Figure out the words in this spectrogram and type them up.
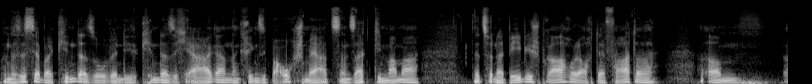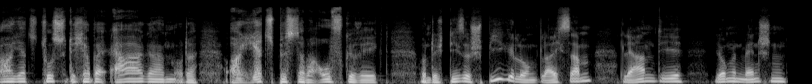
Und das ist ja bei Kindern so, wenn die Kinder sich ärgern, dann kriegen sie Bauchschmerzen, dann sagt die Mama jetzt von der Babysprache oder auch der Vater, ähm, oh, jetzt tust du dich aber ärgern oder oh, jetzt bist du aber aufgeregt. Und durch diese Spiegelung gleichsam lernen die jungen Menschen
